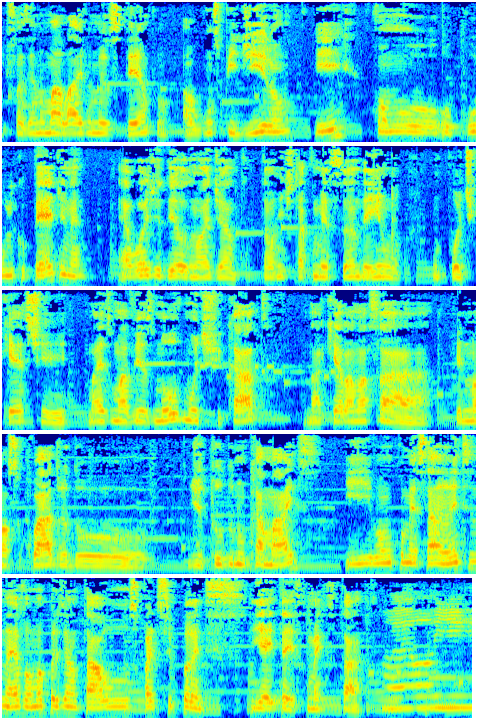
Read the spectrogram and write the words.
e fazendo uma live ao mesmo tempo. Alguns pediram e, como o público pede, né? É a voz de Deus, não adianta. Então a gente está começando aí um, um podcast mais uma vez novo, modificado, naquela nossa, aquele nosso quadro do de tudo nunca mais e vamos começar antes, né? Vamos apresentar os participantes. E aí, Thaís, como é que você tá? Oi,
